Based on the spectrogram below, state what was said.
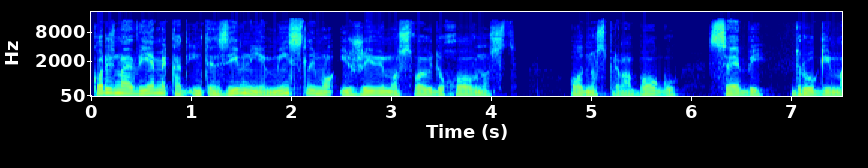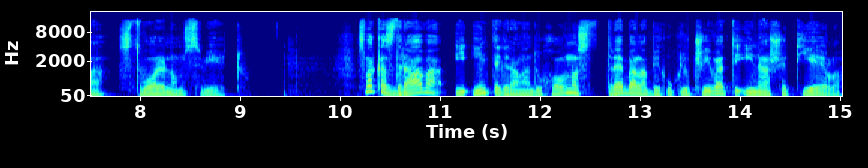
Korizma je vrijeme kad intenzivnije mislimo i živimo svoju duhovnost, odnos prema Bogu, sebi, drugima, stvorenom svijetu. Svaka zdrava i integralna duhovnost trebala bi uključivati i naše tijelo.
